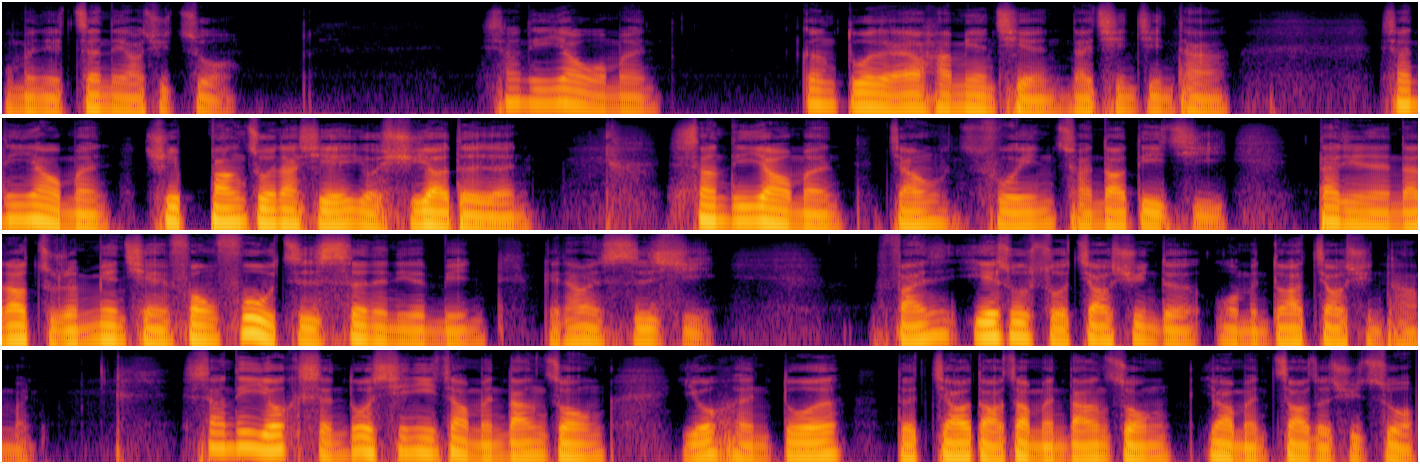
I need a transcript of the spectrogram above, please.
我们也真的要去做。上帝要我们更多的来到他面前来亲近他，上帝要我们去帮助那些有需要的人。上帝要我们将福音传到地极，带领人来到主人面前，奉父子圣灵的名给他们施洗。凡耶稣所教训的，我们都要教训他们。上帝有很多心意在我们当中，有很多的教导在我们当中，要我们照着去做。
